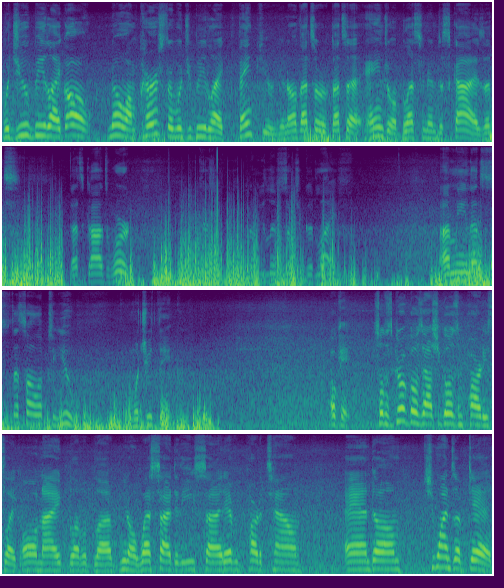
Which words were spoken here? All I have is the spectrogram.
would you be like, "Oh, no, I'm cursed," or would you be like, "Thank you"? You know, that's a that's an angel, a blessing in disguise. That's that's God's word because you know you live such a good life. I mean, that's that's all up to you. And what you think? Okay, so this girl goes out. She goes and parties like all night, blah blah blah. You know, west side to the east side, every part of town, and um, she winds up dead.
